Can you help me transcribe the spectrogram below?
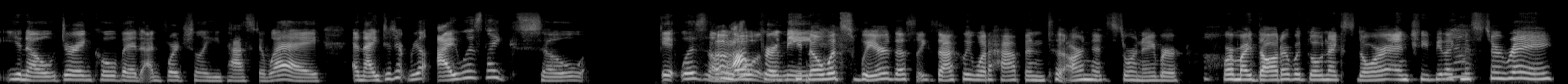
you know, during COVID, unfortunately, he passed away. And I didn't real I was like so it was a oh, lot for me. You know what's weird? That's exactly what happened to our next door neighbor, where my daughter would go next door and she'd be like, yeah. Mr. Ray.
